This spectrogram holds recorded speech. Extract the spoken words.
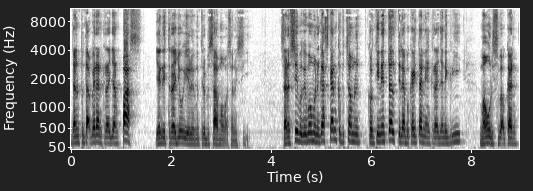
dan pentadbiran kerajaan PAS yang diterajui oleh Menteri Besar Muhammad Sanusi. Sanusi bagaimana menegaskan keputusan Continental tidak berkaitan dengan kerajaan negeri mahu disebabkan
